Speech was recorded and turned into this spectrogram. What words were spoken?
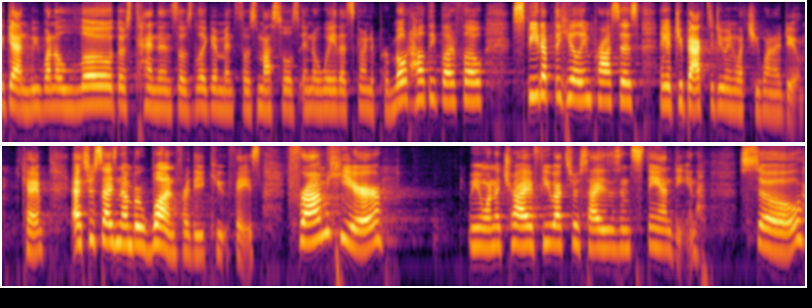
again, we wanna load those tendons, those ligaments, those muscles in a way that's going to promote healthy blood flow, speed up the healing process, and get you back to doing what you wanna do, okay? Exercise number one for the acute phase. From here, we want to try a few exercises in standing. So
